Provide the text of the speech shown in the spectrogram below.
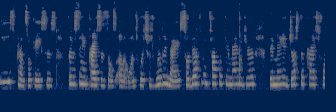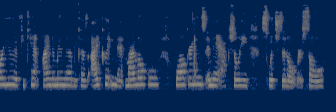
these pencil cases for the same price as those other ones, which was really nice. So definitely talk with your manager. They may adjust the price for you if you can't find them in there because I couldn't at my local Walgreens and they actually switched it over. So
